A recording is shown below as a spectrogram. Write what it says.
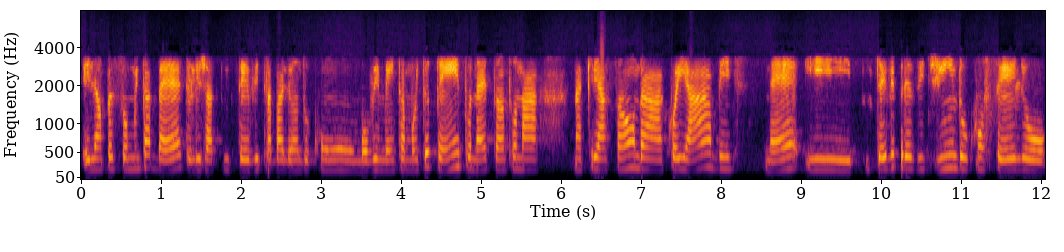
ele é uma pessoa muito aberta, ele já esteve trabalhando com o movimento há muito tempo, né, tanto na, na criação da COIAB, né, e esteve presidindo o conselho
